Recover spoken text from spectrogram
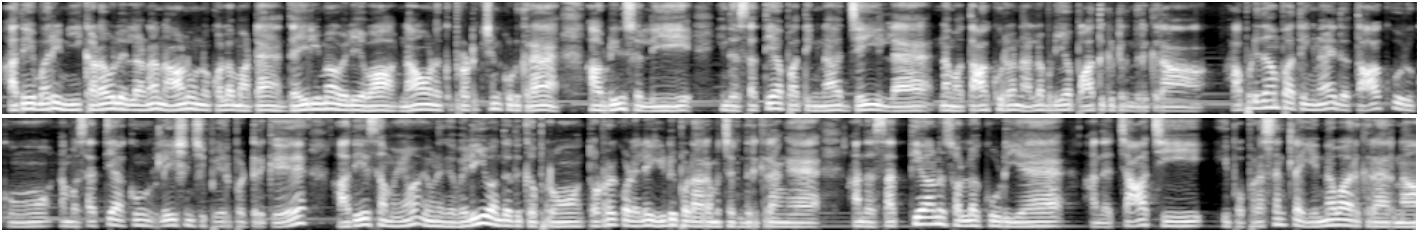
அதே மாதிரி நீ கடவுள் இல்லைன்னா நானும் உன்னை கொல்ல மாட்டேன். தைரியமாக வெளியே வா. நான் உனக்கு ப்ரொடெக்ஷன் கொடுக்குறேன். அப்படின்னு சொல்லி இந்த சத்யா பார்த்தீங்கன்னா ஜெயிலில் நம்ம தாக்கூரை நல்லபடியாக பார்த்துக்கிட்டு இருந்திருக்கிறான். அப்படி தான் பார்த்தீங்கன்னா இந்த தாக்கூருக்கும் நம்ம சத்யாக்கும் ரிலேஷன்ஷிப் ஏற்பட்டிருக்கு. அதே சமயம் இவனுக்கு வெளியே வந்ததுக்கப்புறம் தொடர்கொலையில் ஈடுபட ஆரம்பிச்சிருந்துருக்கிறாங்க. அந்த சத்யான்னு சொல்லக்கூடிய அந்த சாச்சி இப்போ ப்ரெசென்ட்டில் என்னவா இருக்கிறாருன்னா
